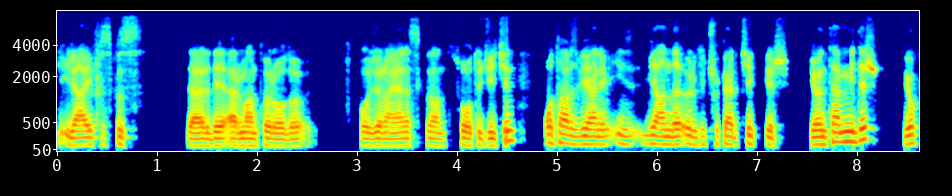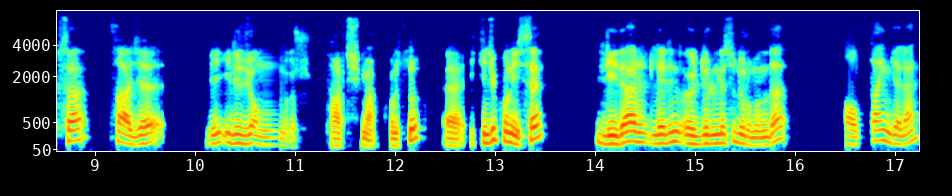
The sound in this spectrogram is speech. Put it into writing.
ilahi fısfıs derdi Erman Toroğlu futbolcuların ayağına sıkılan soğutucu için. O tarz bir yani bir anda örgütü çökertecek bir yöntem midir? Yoksa sadece bir illüzyon mudur? Tartışma konusu. Ee, ikinci konu ise liderlerin öldürülmesi durumunda alttan gelen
